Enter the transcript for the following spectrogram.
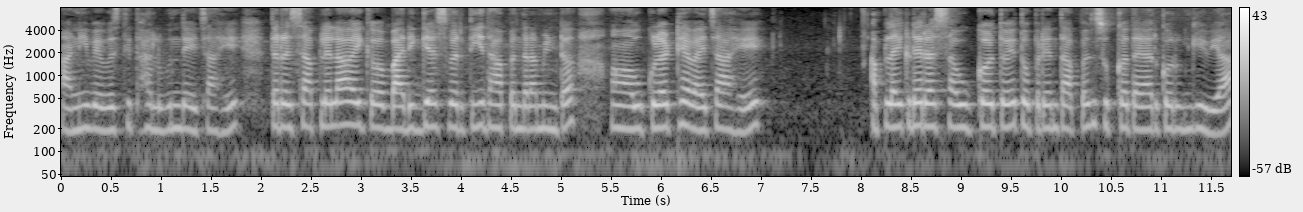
आणि व्यवस्थित हलवून द्यायचा आहे. तर रस्सा आपल्याला एक बारीक गॅसवरती दहा पंधरा मिनटं उकळत ठेवायचा आहे. आपला इकडे रस्सा उकळतो आहे तोपर्यंत आपण सुक्कं तयार करून घेऊया.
